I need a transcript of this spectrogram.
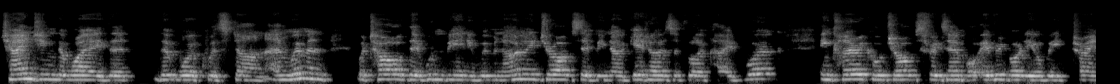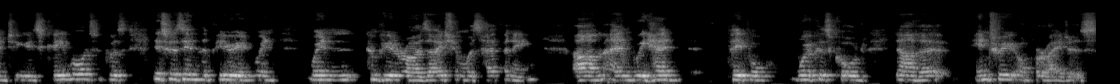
changing the way that, that work was done. And women were told there wouldn't be any women only jobs, there'd be no ghettos of low paid work. In clerical jobs, for example, everybody will be trained to use keyboards because this was in the period when, when computerization was happening. Um, and we had people, workers called data entry operators,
